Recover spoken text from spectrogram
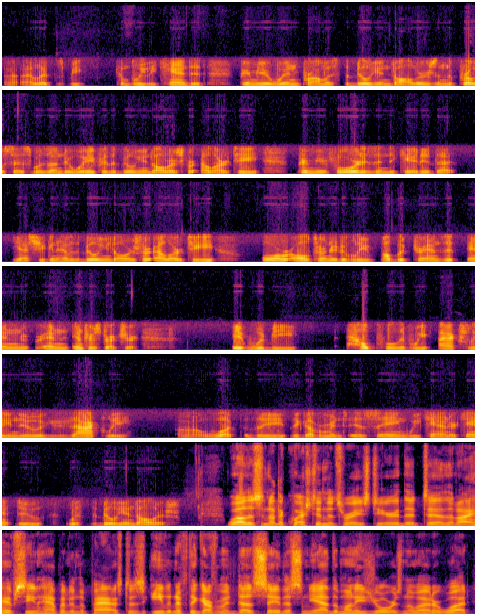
Uh, let's be completely candid. Premier Wynne promised the billion dollars, and the process was underway for the billion dollars for LRT. Premier Ford has indicated that yes, you can have the billion dollars for LRT, or alternatively public transit and and infrastructure. It would be helpful if we actually knew exactly uh, what the the government is saying we can or can't do with the billion dollars. Well, there's another question that's raised here that uh, that I have seen happen in the past. Is even if the government does say this, and yeah, the money's yours no matter what,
